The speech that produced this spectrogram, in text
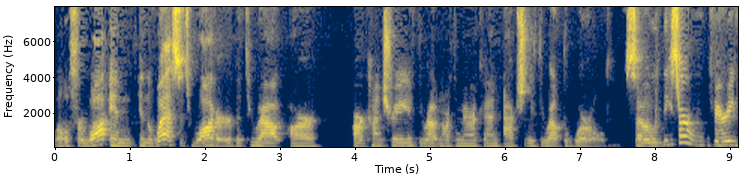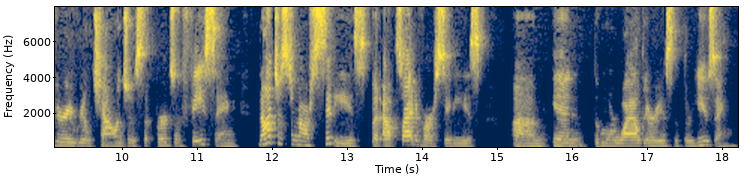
well, for what in, in the West, it's water, but throughout our, our country, throughout North America, and actually throughout the world. So these are very, very real challenges that birds are facing, not just in our cities, but outside of our cities um, in the more wild areas that they're using.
